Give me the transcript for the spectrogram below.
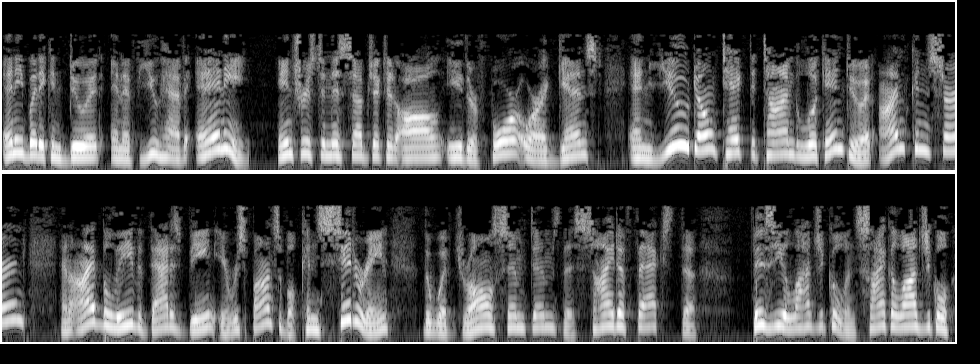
Anybody can do it. And if you have any interest in this subject at all, either for or against, and you don't take the time to look into it, I'm concerned and I believe that that is being irresponsible, considering the withdrawal symptoms, the side effects, the physiological and psychological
